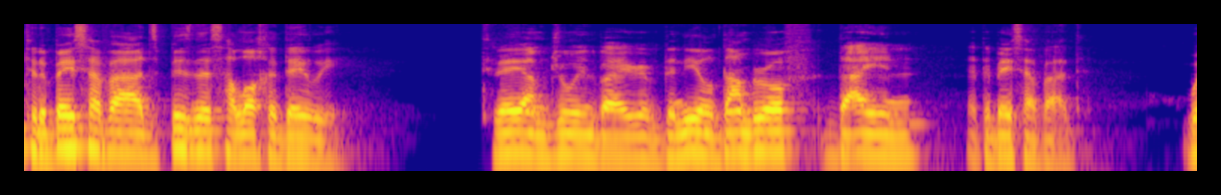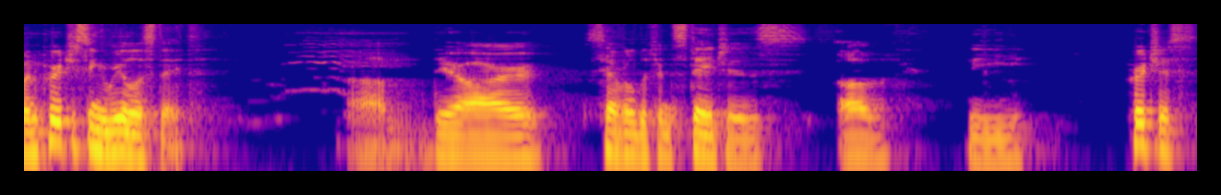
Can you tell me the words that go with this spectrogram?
to the Bais HaVaad's Business Halacha Daily. Today I'm joined by Rav Daniel Dambrov, Dayan at the Bais HaVaad. When purchasing real estate, um, there are several different stages of the purchase.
